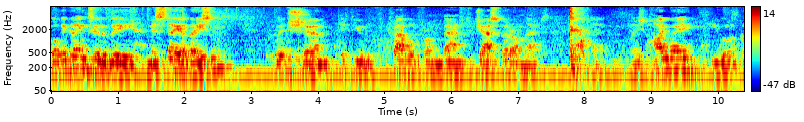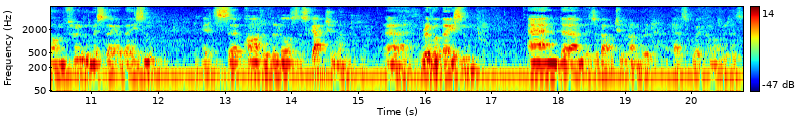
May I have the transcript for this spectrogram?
Well, we're going to the Mistaya Basin, which um, if you travel from Banff to Jasper on that uh, glacier highway, you will have gone through the Mistaya Basin. It's uh, part of the North Saskatchewan uh, River Basin, and um, it's about 200 uh, square kilometers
